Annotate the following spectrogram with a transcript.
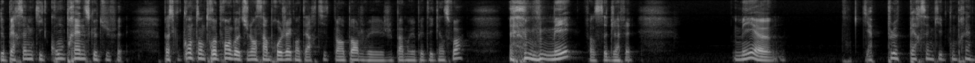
de personnes qui comprennent ce que tu fais. Parce que quand tu entreprends, quand tu lances un projet, quand tu es artiste, peu importe, je vais, vais pas me répéter 15 fois, mais, enfin, c'est déjà fait. Mais il euh, y a peu de personnes qui te comprennent.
